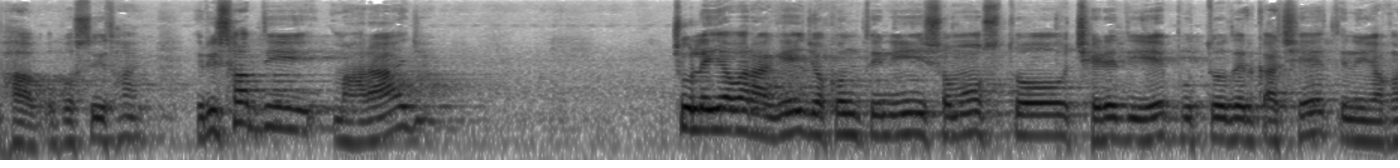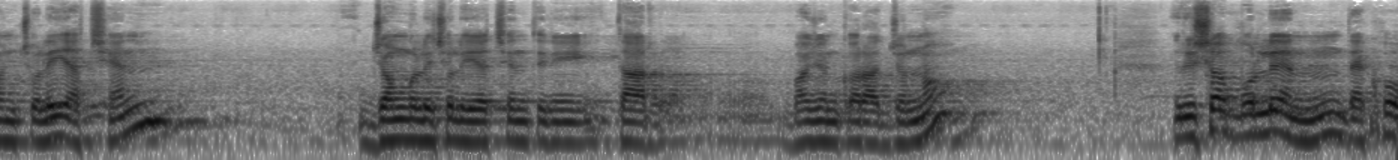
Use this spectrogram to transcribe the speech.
ভাব উপস্থিত হয়। ঋষভজি মহারাজ চলে যাওয়ার আগে যখন তিনি সমস্ত ছেড়ে দিয়ে পুত্রদের কাছে তিনি যখন চলে যাচ্ছেন, জঙ্গলে চলে যাচ্ছেন তিনি তার ভজন করার জন্য, ঋষভ বললেন, দেখো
